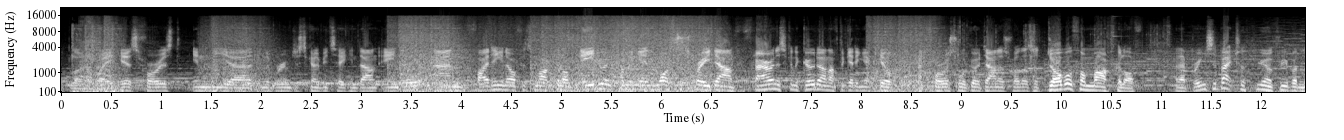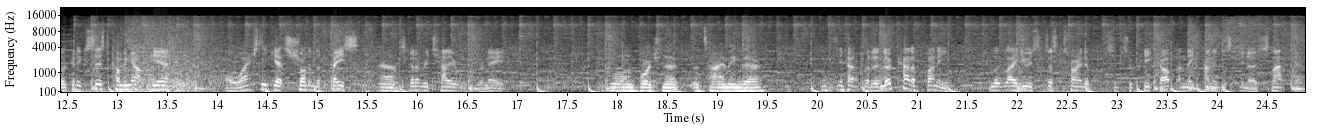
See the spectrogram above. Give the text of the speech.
Get blown away. Here's f0rest in the uh, in the room, just going to be taking down Angel and fighting it off is Markeloff. AdreN coming in, wants to spray down. Farron is going to go down after getting a kill, and f0rest will go down as well. That's a double from Markeloff, and that brings it back to a three on three. But look at Xizt coming up here. Oh, actually gets shot in the face. Yeah. He's going to retaliate with a grenade. A little unfortunate the timing there. yeah, but it looked kind of funny. It looked like he was just trying to to, to peek up, and they kind of just you know slapped him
